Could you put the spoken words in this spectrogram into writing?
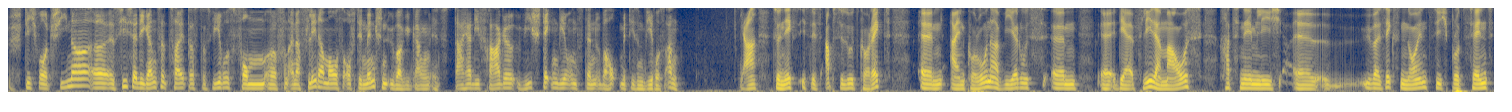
Stichwort China. Äh, es hieß ja die ganze Zeit, dass das Virus vom, äh, von einer Fledermaus auf den Menschen übergegangen ist. Daher die Frage, wie stecken wir uns denn überhaupt mit diesem Virus an? Ja, zunächst ist es absolut korrekt. Ähm, ein Coronavirus ähm, äh, der Fledermaus hat nämlich äh, über 96 Prozent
